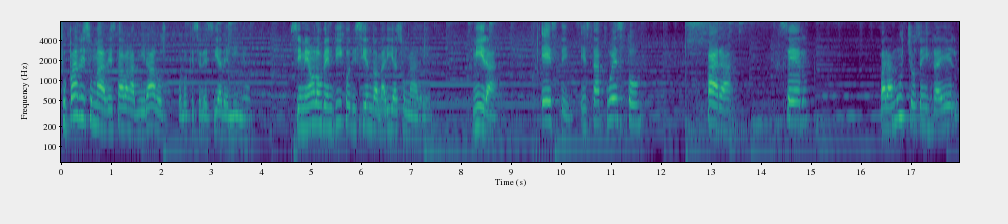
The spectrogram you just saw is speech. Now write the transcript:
Su padre y su madre estaban admirados por lo que se decía del niño. Simeón los bendijo diciendo a María su madre, mira, este está puesto para ser, para muchos en Israel,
